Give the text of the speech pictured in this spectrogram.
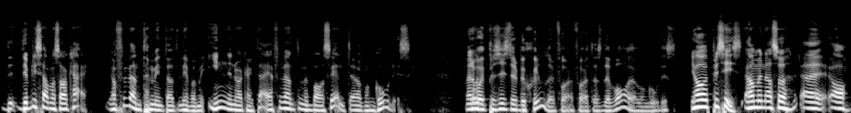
det, det blir samma sak här. Jag förväntar mig inte att leva mig in i några karaktärer. Jag förväntar mig bara att se lite ögongodis. Men det var ju precis det du beskyllde för, för att det var ögongodis. Ja, precis. Ja, men alltså, eh, ja.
